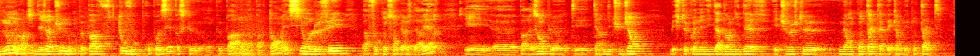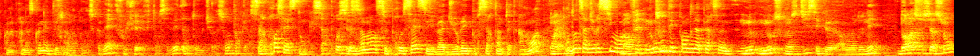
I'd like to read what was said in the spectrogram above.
Nous, on leur dit déjà d'une, on peut pas tout vous proposer parce qu'on peut pas, on n'a pas le temps. Et si on le fait, il faut qu'on s'engage derrière. Et euh, par exemple, tu es, un étudiant, mais je te connais ni d'Adam ni d'Eve, et tu veux que je te mets en contact avec un de mes contacts, qu'on apprenne à se connaître il déjà. faut qu'on apprenne à se connaître, faut que je vérifie ton CV, ta ta motivation, ta C'est un personne. process donc. C'est un C'est process. vraiment ce process, il va durer pour certains peut-être un mois, Ouais. pour d'autres ça va durer six Mais mois. en fait, nous, Tout dépend de la personne. Nous, nous, ce qu'on se dit, c'est qu'à un moment donné, dans l'association,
